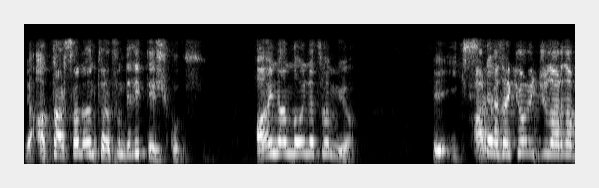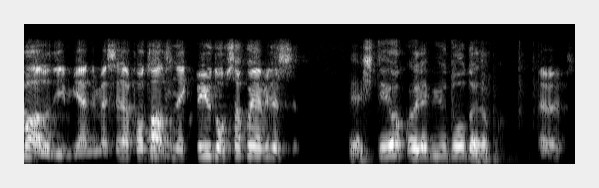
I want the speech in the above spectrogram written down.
Ya atarsan ön tarafın delik deşik olur. Aynı anda oynatamıyor. E, ikisi Arkadaki de... oyuncularına bağlı diyeyim. Yani mesela pot Abi, altına ekmeği Yudovsa koyabilirsin. E işte yok öyle bir Yudov da yok. Evet.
